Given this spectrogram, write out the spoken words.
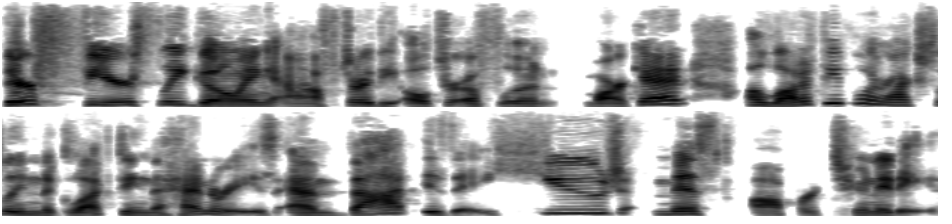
they're fiercely going after the ultra affluent market, a lot of people are actually neglecting the Henrys. And that is a huge missed opportunity.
